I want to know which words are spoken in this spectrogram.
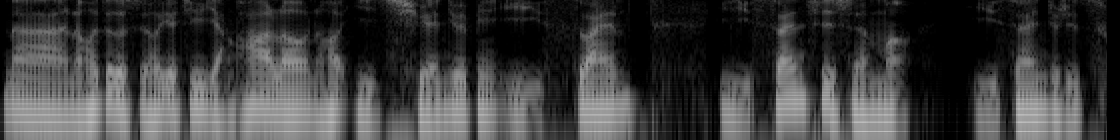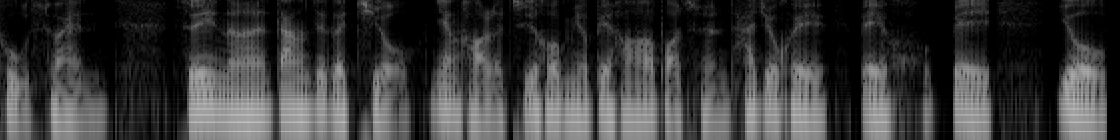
那然后这个时候又继续氧化喽，然后乙醛就会变乙酸。乙酸是什么？乙酸就是醋酸，所以呢，当这个酒酿好了之后，没有被好好保存，它就会被被又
